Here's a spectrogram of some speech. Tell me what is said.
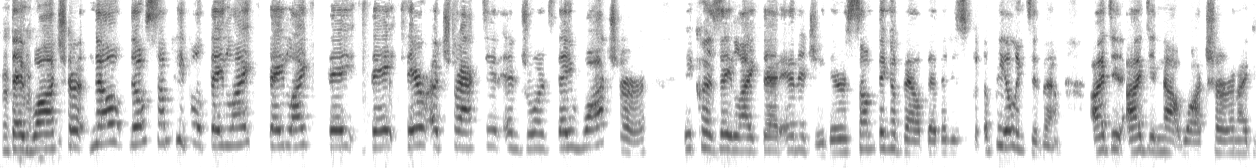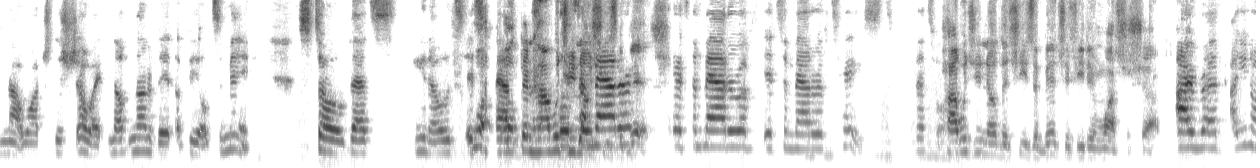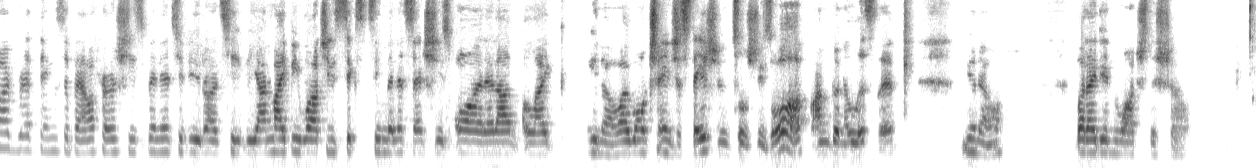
her. they watch her. No, no, some people they like they like they they they're attracted and drawn. They watch her because they like that energy. There's something about that that is appealing to them. I did I did not watch her and I did not watch the show. I, no, none of it appealed to me. So that's you know it's, it's well, matter, well, then how would you it's know a matter, she's a bitch? It's a matter of it's a matter of taste. That's all. How would you know that she's a bitch if you didn't watch the show? I read, you know, I've read things about her. She's been interviewed on TV. I might be watching 60 Minutes and she's on, and I'm like, you know, I won't change the station until she's off. I'm going to listen, you know, but I didn't watch the show.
